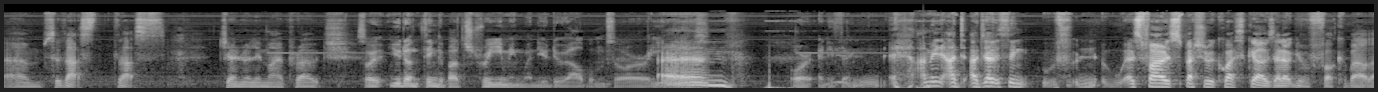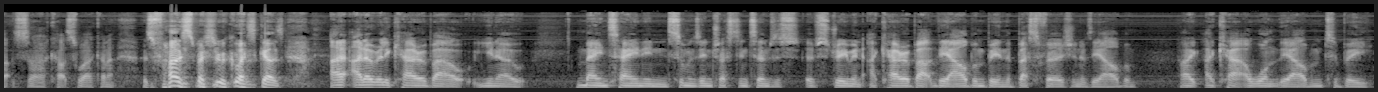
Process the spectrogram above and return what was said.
Um, so that's that's generally my approach. So you don't think about streaming when you do albums or um, or anything? I mean, I, I don't think, as far as special request goes, I don't give a fuck about that. So I can't swear, can I? As far as special request goes, I, I don't really care about, you know, maintaining someone's interest in terms of, of streaming. I care about the album being the best version of the album. I, I care, I want the album to be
